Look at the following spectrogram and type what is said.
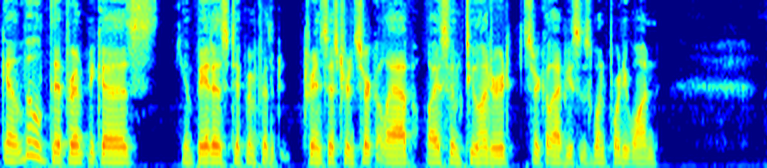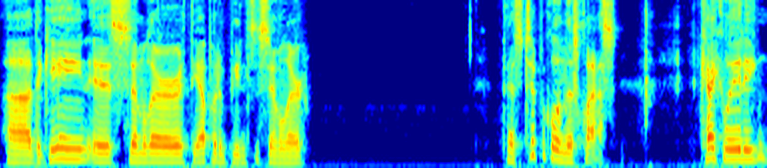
Again, a little different because you know, beta is different for the transistor in Circuit Lab. YSM 200, Circuit Lab uses 141. Uh, the gain is similar, the output impedance is similar. That's typical in this class. Calculating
